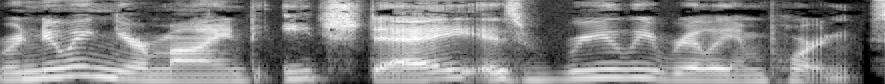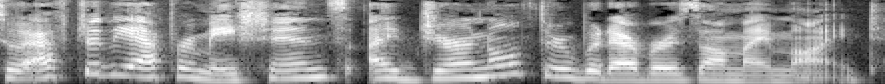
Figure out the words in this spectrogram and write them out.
Renewing your mind each day is really, really important. So, after the affirmations, I journal through whatever is on my mind.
